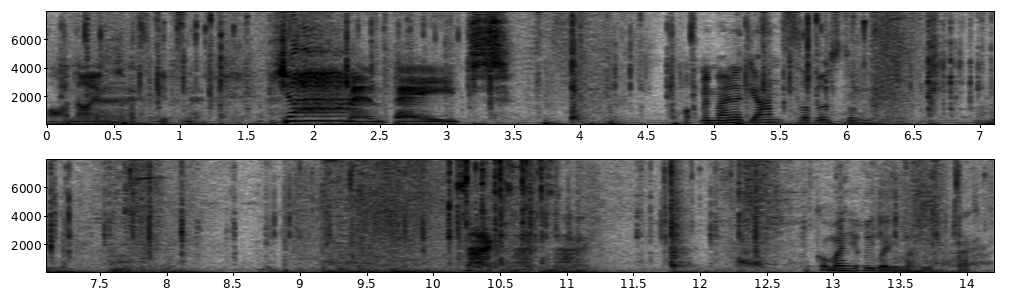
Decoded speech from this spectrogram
Oh nein, ich hasse die. Ja! Rampage! Haut mir meine ganze Rüstung. Zack, zack, zack. Komm mal hier rüber, die machen mich platt.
